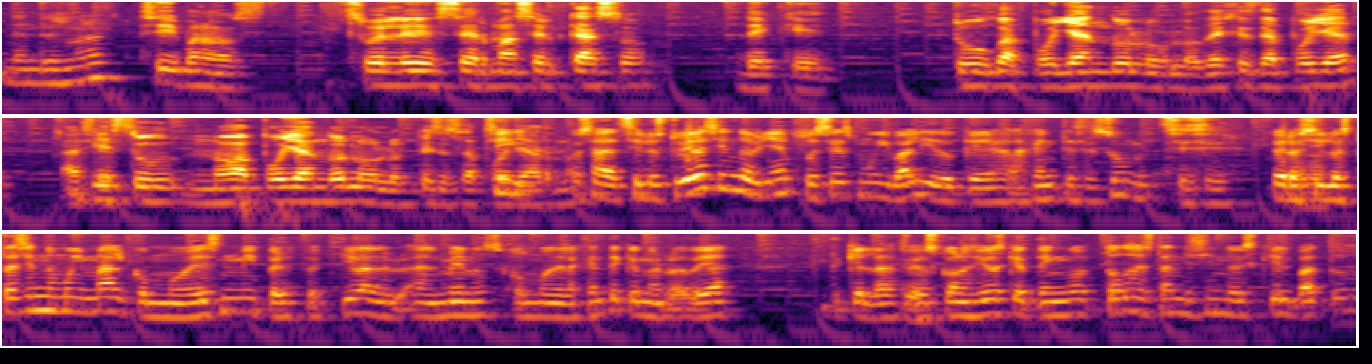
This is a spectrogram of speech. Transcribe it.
de Andrés Manuel. Sí, bueno, suele ser más el caso de que tú apoyándolo lo dejes de apoyar, así es tú no apoyándolo lo empieces a apoyar, ¿no? O sea, si lo estuviera haciendo bien, pues es muy válido que la gente se sume. Sí, sí. Pero si lo está haciendo muy mal, como es mi perspectiva al, menos, como de la gente que me rodea, de que las- los conocidos que tengo, todos están diciendo es que el vato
